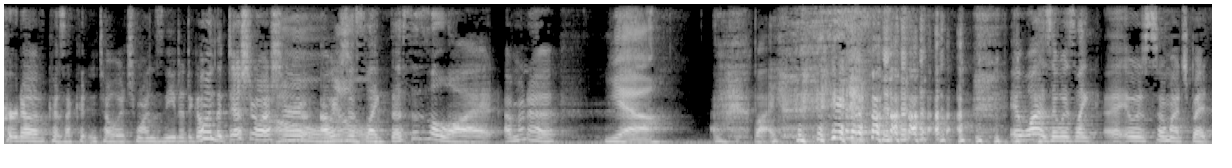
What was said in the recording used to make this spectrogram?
part of because I couldn't tell which ones needed to go in the dishwasher. Oh, I was just like, this is a lot. I'm gonna Yeah. bye. it was. It was like it was so much. But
